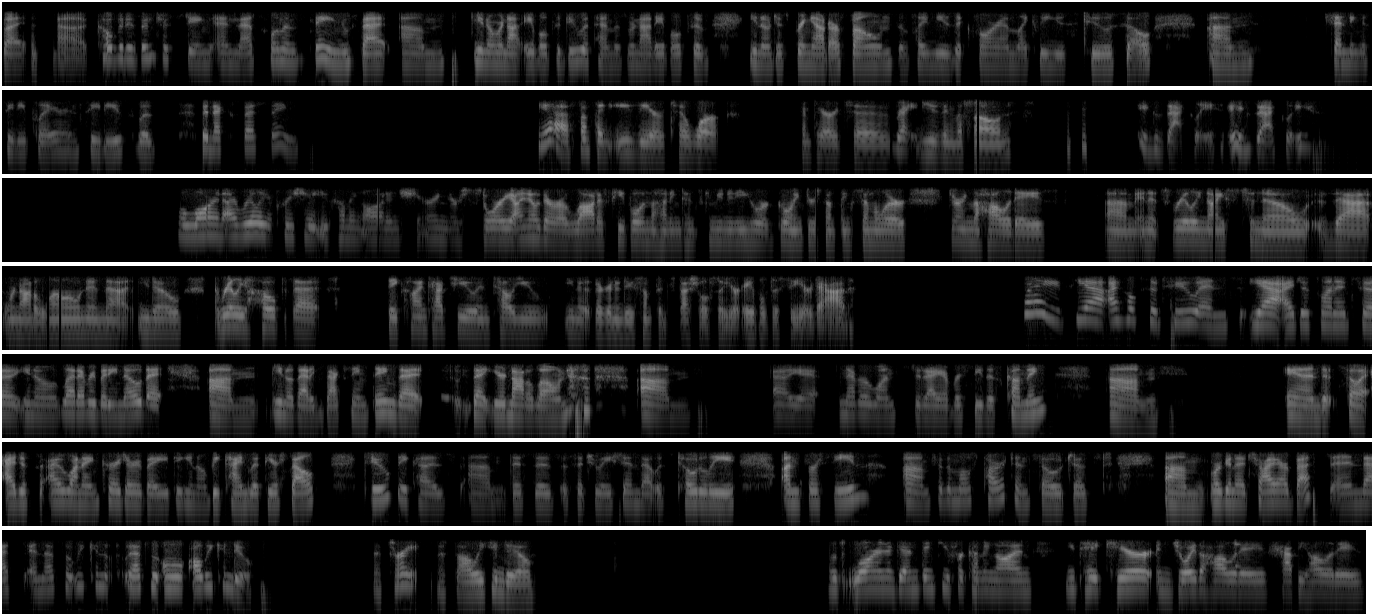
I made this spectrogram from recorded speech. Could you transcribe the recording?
but uh, COVID is interesting, and that's one of the things that um, you know we're not able to do with him is we're not able to, you know, just bring out our phones and play music for him like we used to. So, um, sending a CD player and CDs was the next best thing. Yeah, something easier to work compared to right. using the phone. exactly, exactly. Well, Lauren, I really appreciate you coming on and sharing your story. I know there are a lot of people in the Huntington's community who are going through something similar during the holidays. Um, and it's really nice to know that we're not alone and that, you know, I really hope that they contact you and tell you, you know, they're going to do something special so you're able to see your dad. Right. Yeah, I hope so too. And yeah, I just wanted to, you know, let everybody know that um, you know, that exact same thing that that you're not alone. um I never once did I ever see this coming. Um and so I, I just I want to encourage everybody to you know be kind with yourself too because um, this is a situation that was totally unforeseen um, for the most part, and so just um, we're going to try our best, and that's and that's what we can. That's all, all we can do. That's right. That's all we can do. Lauren, again, thank you for coming on. You take care. Enjoy the holidays. Happy holidays.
